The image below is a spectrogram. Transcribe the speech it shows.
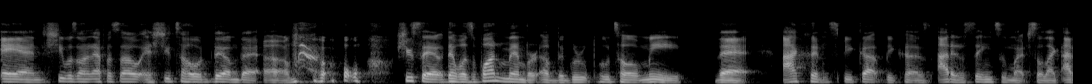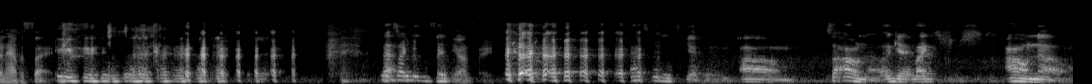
And she was on an episode and she told them that um she said there was one member of the group who told me that I couldn't speak up because I didn't sing too much, so like I didn't have a say. That's like what it's given. That's what it's given. Um, so I don't know. Again, like I don't know.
